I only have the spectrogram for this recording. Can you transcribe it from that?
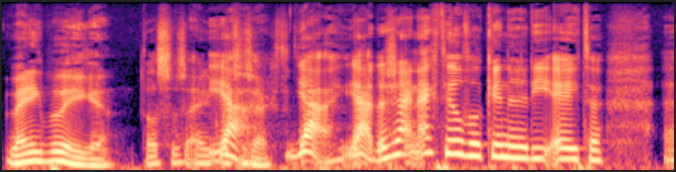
weinig bewegen. Dat is dus eigenlijk ja, wat je zegt. Ja, ja, er zijn echt heel veel kinderen die eten. Uh,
